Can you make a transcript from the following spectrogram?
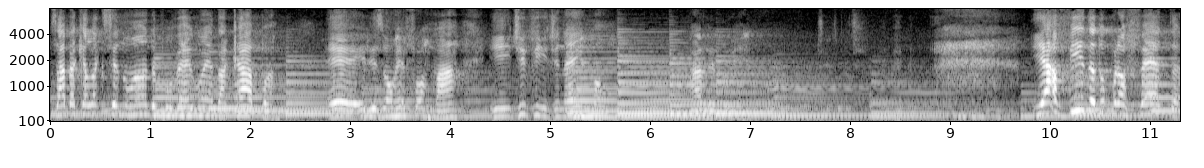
Sabe aquela que você não anda por vergonha da capa? É, eles vão reformar. E divide, né, irmão? Aleluia. E a vida do profeta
